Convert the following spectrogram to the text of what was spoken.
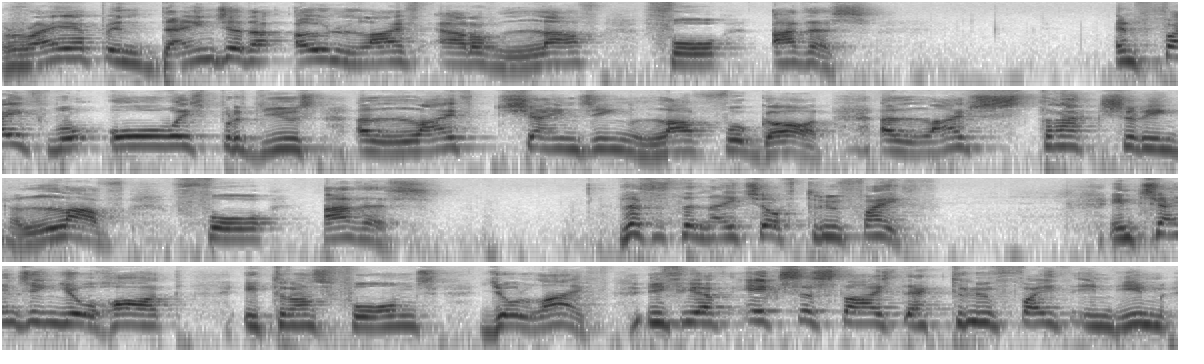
Rahab endangered her own life out of love for others. And faith will always produce a life changing love for God, a life structuring love for others. This is the nature of true faith. In changing your heart, it transforms your life. If you have exercised that true faith in Him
